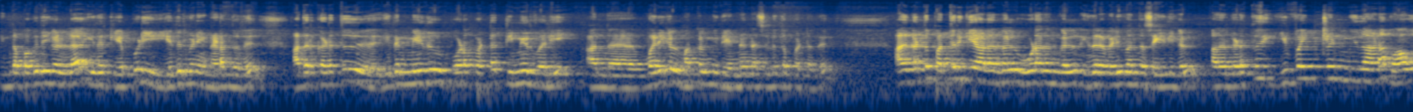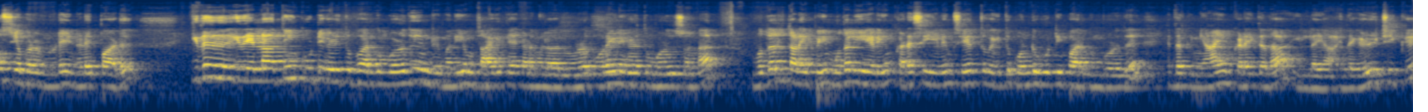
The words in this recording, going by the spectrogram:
இந்த பகுதிகளில் இதற்கு எப்படி எதிர்வினை நடந்தது அதற்கடுத்து இதன் மீது போடப்பட்ட திமிர் வரி அந்த வரிகள் மக்கள் மீது என்னென்ன செலுத்தப்பட்டது அதுக்கடுத்து பத்திரிகையாளர்கள் ஊடகங்கள் இதில் வெளிவந்த செய்திகள் அதற்கடுத்து இவற்றின் மீதான வஉசி நிலைப்பாடு இது இது எல்லாத்தையும் கூட்டி கழித்து பார்க்கும் பொழுது இன்று மதியம் சாகித்ய அகாடமியில் அவர் உரை நிகழ்த்தும் பொழுது சொன்னார் முதல் தலைப்பையும் முதல் இயலையும் கடைசி இயலையும் சேர்த்து வைத்து கொண்டு கூட்டி பார்க்கும் பொழுது இதற்கு நியாயம் கிடைத்ததா? இல்லையா? இந்த எழுச்சிக்கு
